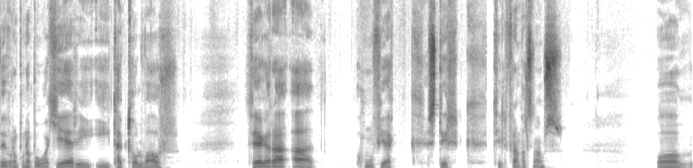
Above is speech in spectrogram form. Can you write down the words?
við vorum búin að búa hér í, í tæp 12 ár. Þegar að hún fekk styrk til framhalsnáms og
